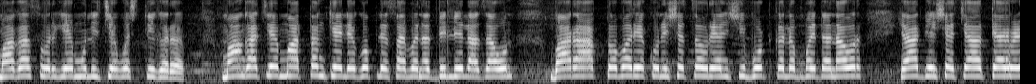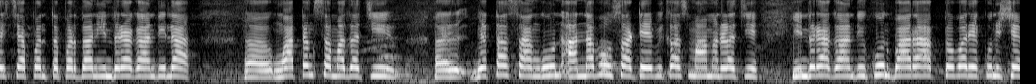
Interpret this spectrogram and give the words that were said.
मागासवर्गीय मुलीचे वस्तीघरं मांगाचे मातंग केले गोपले साहेबांना दिल्लीला जाऊन. बारा ऑक्टोबर एकोणीसशे चौऱ्याऐंशी बोट क्लब मैदानावर ह्या देशाच्या त्यावेळेसच्या पंतप्रधान इंदिरा गांधीला मातंग समाजाची व्यथा सांगून अण्णाभाऊ साठे विकास महामंडळाची इंदिरा गांधीकून बारा ऑक्टोबर एकोणीसशे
